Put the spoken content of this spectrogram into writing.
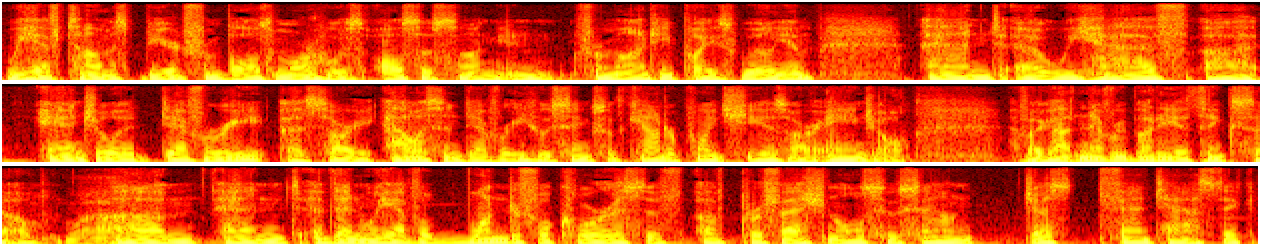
we have Thomas Beard from Baltimore, who has also sung in Vermont. He plays William. And uh, we have uh, Angela Devery, uh, sorry, Allison Devery, who sings with Counterpoint. She is our angel. Have I gotten everybody? I think so. Wow. Um, and then we have a wonderful chorus of, of professionals who sound just fantastic.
